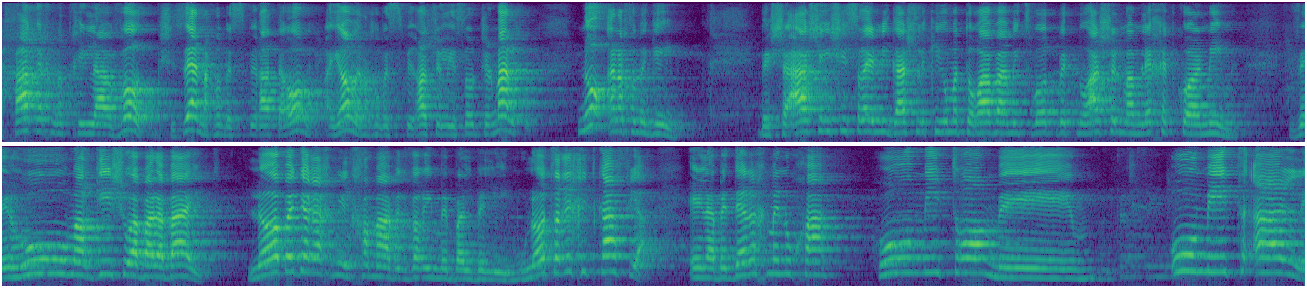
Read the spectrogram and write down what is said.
אחר כך נתחיל לעבוד. בשביל זה אנחנו בספירת העומר. היום אנחנו בספירה של יסוד של מלכות. נו, אנחנו מגיעים. בשעה שאיש ישראל ניגש לקיום התורה והמצוות בתנועה של ממלכת כהנים, והוא מרגיש שהוא הבעל הבית, לא בדרך מלחמה בדברים מבלבלים, הוא לא צריך התקפיה, אלא בדרך מנוחה. הוא מתרומם, הוא מתעלה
